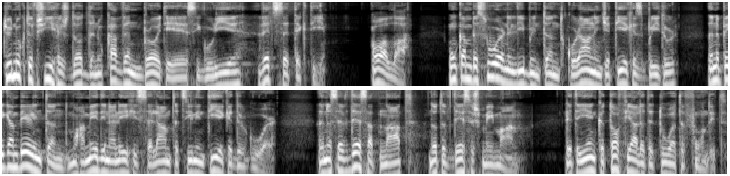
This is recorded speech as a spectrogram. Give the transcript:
Ty nuk të fshihesh dot dhe nuk ka vend mbrojtje e sigurie veçse tek Ti. O Allah, unë kam besuar në Librin Tënd, Kuranin që Ti e ke zbritur dhe në Pejgamberin Tënd, Muhamedin alejhi selam të cilin Ti e ke dërguar. Dhe nëse vdes atë natë, do të vdesësh me iman. Le të jenë këto fjalët e tua të fundit.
